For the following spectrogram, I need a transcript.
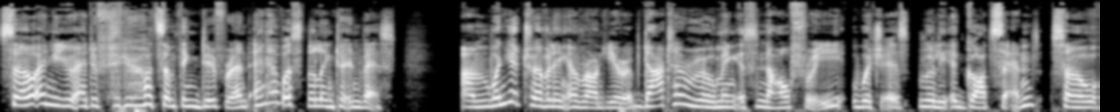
So I knew I had to figure out something different and I was willing to invest. Um, when you're traveling around Europe, data roaming is now free, which is really a godsend. So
